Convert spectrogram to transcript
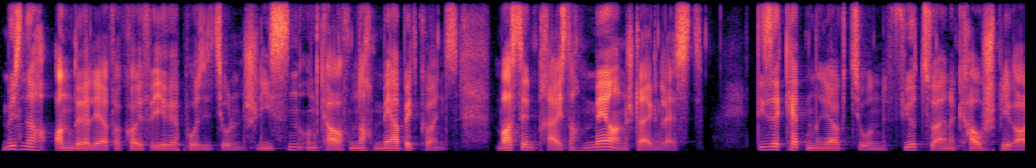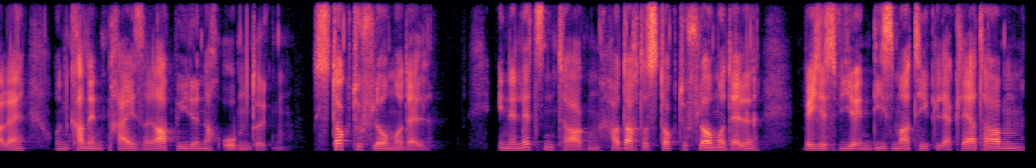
müssen auch andere Leerverkäufer ihre Positionen schließen und kaufen noch mehr Bitcoins, was den Preis noch mehr ansteigen lässt. Diese Kettenreaktion führt zu einer Kaufspirale und kann den Preis rapide nach oben drücken. Stock-to-Flow-Modell In den letzten Tagen hat auch das Stock-to-Flow-Modell, welches wir in diesem Artikel erklärt haben,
